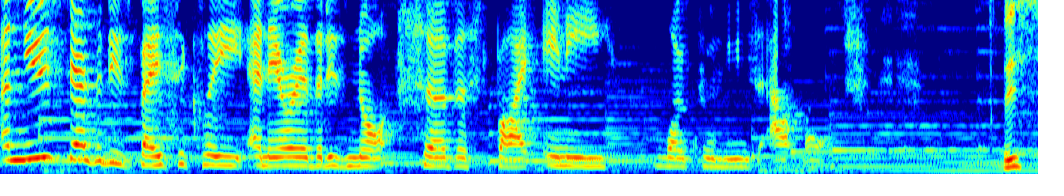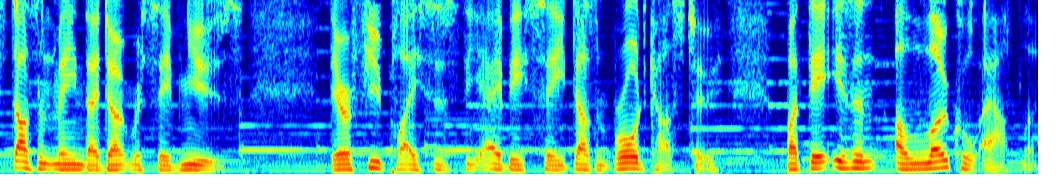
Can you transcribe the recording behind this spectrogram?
A news desert is basically an area that is not serviced by any local news outlet. This doesn't mean they don't receive news. There are a few places the ABC doesn't broadcast to, but there isn't a local outlet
